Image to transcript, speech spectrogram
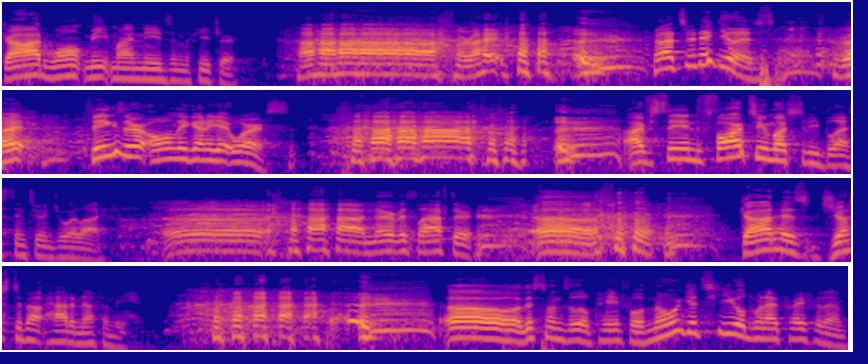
God won't meet my needs in the future. Ha ha ha ha, right? That's ridiculous, right? Things are only going to get worse. Ha ha! I've sinned far too much to be blessed and to enjoy life. Uh, nervous laughter. Uh, God has just about had enough of me. oh, this one's a little painful. No one gets healed when I pray for them.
